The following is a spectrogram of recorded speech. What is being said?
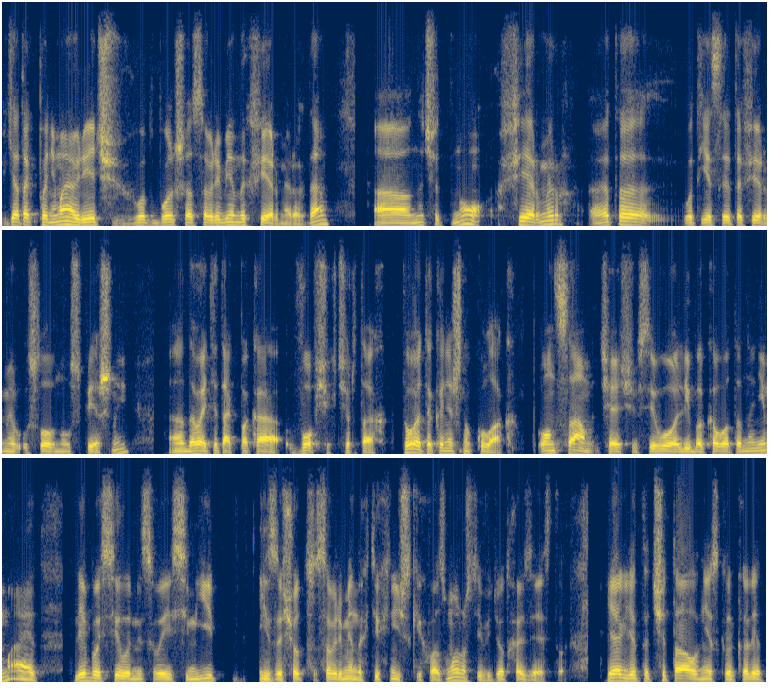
я так понимаю, речь вот больше о современных фермерах, да? А, Значит, ну, фермер, это, вот если это фермер условно успешный, э, давайте так, пока в общих чертах, то это, конечно, кулак. Он сам чаще всего либо кого-то нанимает, либо силами своей семьи и за счет современных технических возможностей ведет хозяйство. Я где-то читал несколько лет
